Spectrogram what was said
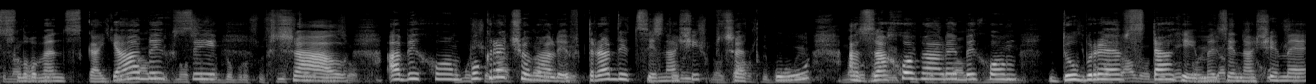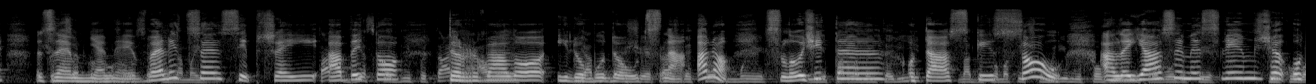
Slovenska. Já bych si přál, abychom pokračovali v tradici našich předků a zachovali bychom dobré vztahy mezi našimi zeměmi. Velice si přejí, aby to trvalo i do budoucna. Ano, složité otázky jsou, ale já si myslím, že od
